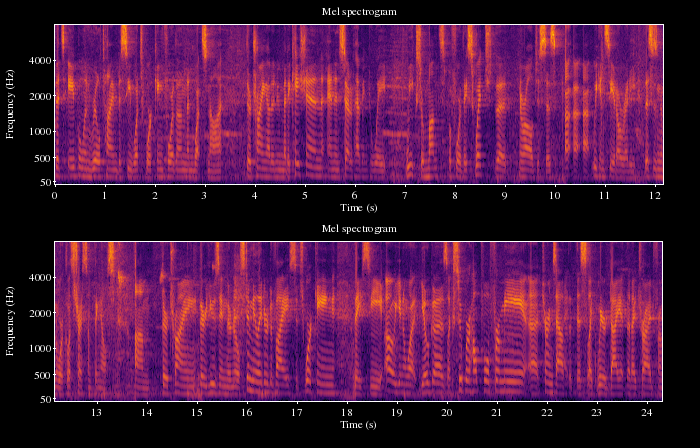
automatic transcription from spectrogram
that's able in real time to see what's working for them and what's not. They're trying out a new medication, and instead of having to wait weeks or months before they switch, the neurologist says, uh, uh, uh, "We can see it already. This isn't going to work. Let's try something else." Um, they're trying. They're using their neural stimulator device. It's working. They see, oh, you know what? Yoga is like super helpful for me. Uh, it turns out that this like weird diet that I tried from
